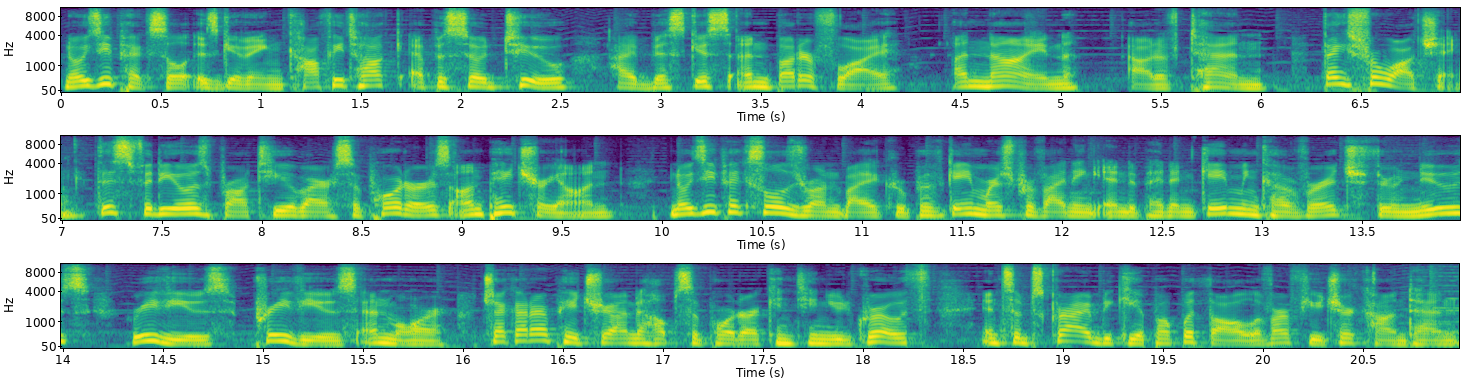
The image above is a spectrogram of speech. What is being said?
Noisy Pixel is giving Coffee Talk Episode 2 Hibiscus and Butterfly a 9 out of 10. Thanks for watching. This video is brought to you by our supporters on Patreon. Noisy Pixel is run by a group of gamers providing independent gaming coverage through news, reviews, previews, and more. Check out our Patreon to help support our continued growth, and subscribe to keep up with all of our future content.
